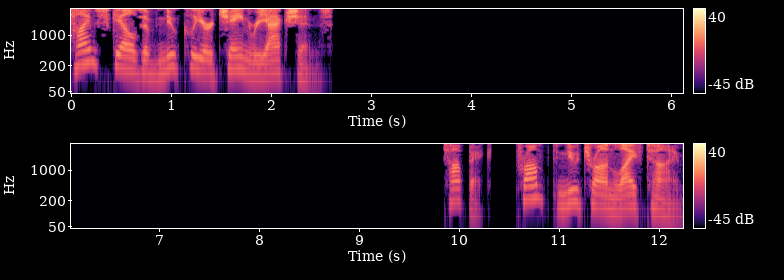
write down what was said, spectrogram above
Timescales of nuclear chain reactions. Prompt neutron lifetime.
